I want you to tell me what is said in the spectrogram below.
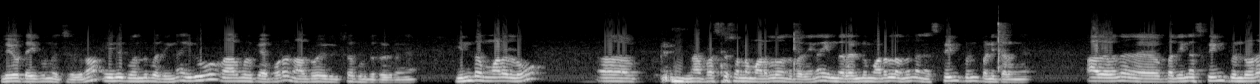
லியோ டைப்னு வச்சுருக்கிறோம். இதுக்கு வந்து பார்த்தீங்கன்னா இதுவும் நார்மல் கேப்போட நாலு ரூபாய் இருபது பைசா கொடுத்துட்ருக்குறேங்க இந்த மாடலும் நான் ஃபஸ்ட்டு சொன்ன மாடலும் வந்து பார்த்தீங்கன்னா இந்த ரெண்டு மாடலில் வந்து நாங்கள் ஸ்க்ரீன் பிரிண்ட் பண்ணி தரோங்க. அதை வந்து பார்த்தீங்கன்னா ஸ்க்ரீன் பிரிண்டோட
